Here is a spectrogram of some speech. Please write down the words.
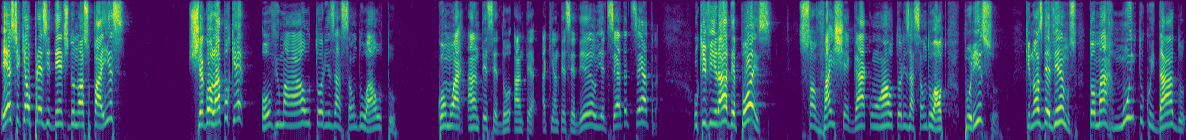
Este que é o presidente do nosso país, chegou lá porque houve uma autorização do alto, como a, antecedor, ante, a que antecedeu e etc, etc. O que virá depois só vai chegar com a autorização do alto. Por isso que nós devemos tomar muito cuidado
